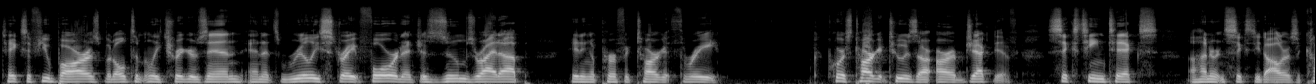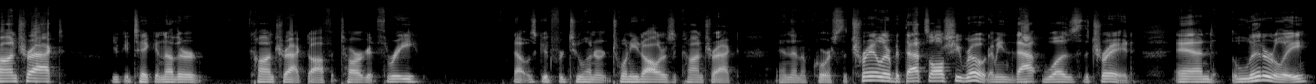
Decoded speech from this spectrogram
takes a few bars, but ultimately triggers in, and it's really straightforward and it just zooms right up, hitting a perfect target three. Of course, target two is our, our objective 16 ticks, $160 a contract. You could take another contract off at target three. That was good for $220 a contract. And then, of course, the trailer, but that's all she wrote. I mean, that was the trade. And literally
